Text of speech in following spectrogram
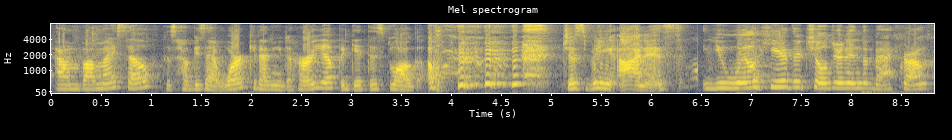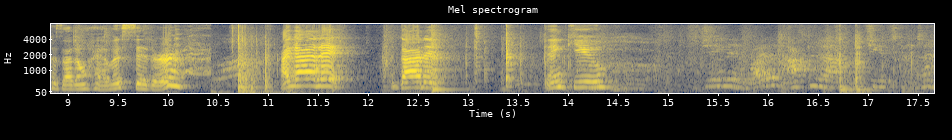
I'm by myself because hubby's at work and I need to hurry up and get this vlog up. just being honest. You will hear the children in the background because I don't have a sitter. I got it. Got it. Thank you. Jaden, why did after that when she gets time?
